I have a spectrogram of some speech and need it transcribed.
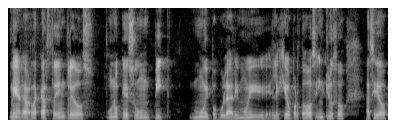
Mira, la verdad acá estoy entre dos. Uno que es un pick muy popular y muy elegido por todos. Incluso ha sido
